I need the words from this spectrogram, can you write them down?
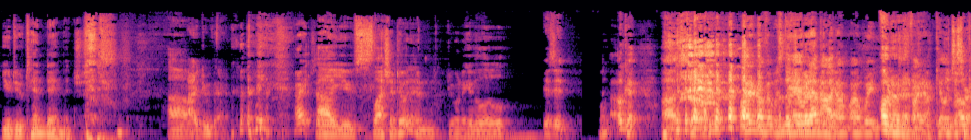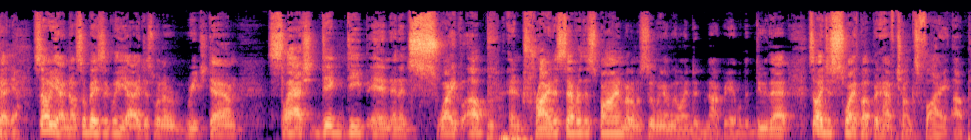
you do ten damage. I do that. All right, uh, you slash into it, and do you want to give it a little? Is it? Okay. Uh, so I don't know if it was dead or not. I'm, I'm waiting Oh, for no, no, no, find no. out. Killing. Okay. it, yeah. So yeah, no. So basically, yeah, I just want to reach down, slash, dig deep in, and then swipe up and try to sever the spine. But I'm assuming I'm going to not be able to do that. So I just swipe up and have chunks fly up.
